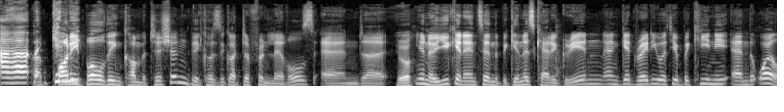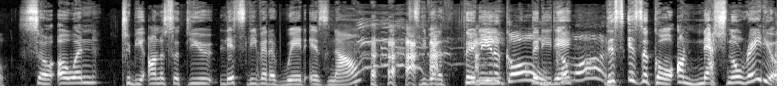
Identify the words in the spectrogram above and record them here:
Uh, a can we- bodybuilding competition, because they've got different levels, and uh, Yeah. you know you can enter in the beginners category and, and get ready with your bikini and the oil. So, Owen, to be honest with you, let's leave it at where it is now. Let's leave it at 30, need a goal. 30 day. Come on. This is a goal on national radio.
